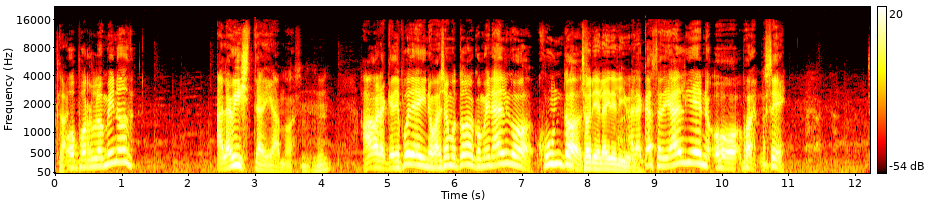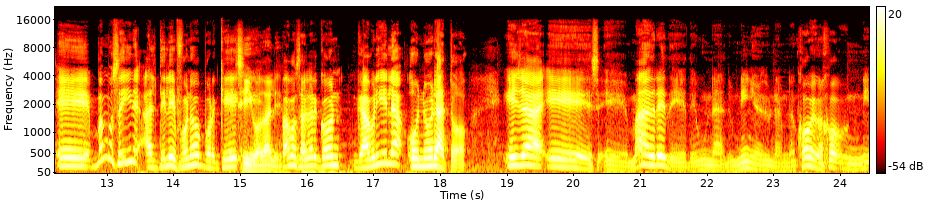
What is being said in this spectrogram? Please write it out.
Claro. o por lo menos a la vista, digamos. Ahora, que después de ahí nos vayamos todos a comer algo juntos Chori al aire libre. a la casa de alguien o, bueno, no sé. Eh, vamos a ir al teléfono porque sigo, eh, dale. vamos a hablar con Gabriela Honorato. Ella es eh, madre de, de una- de un niño, de una, una joven, una, jo- un ni-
